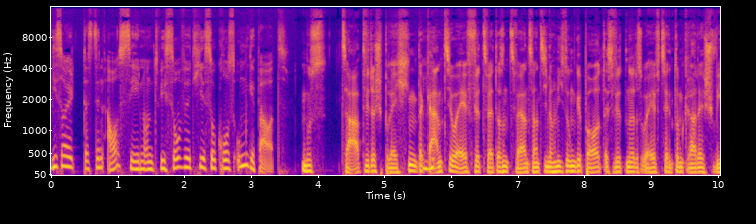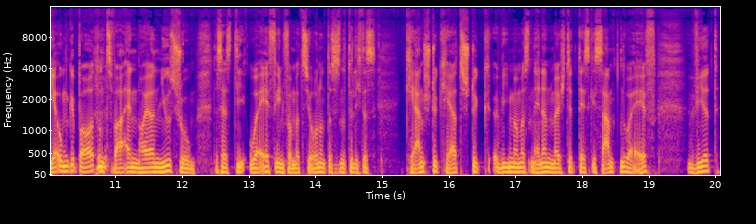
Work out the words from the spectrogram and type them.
Wie soll das denn aussehen und wieso wird hier so groß umgebaut? Muss zart widersprechen. Der mhm. ganze ORF wird 2022 noch nicht umgebaut. Es wird nur das ORF-Zentrum gerade schwer umgebaut und zwar ein neuer Newsroom. Das heißt die ORF-Information und das ist natürlich das Kernstück, Herzstück, wie immer man es nennen möchte, des gesamten ORF wird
